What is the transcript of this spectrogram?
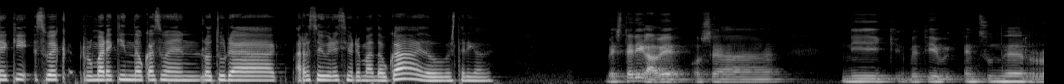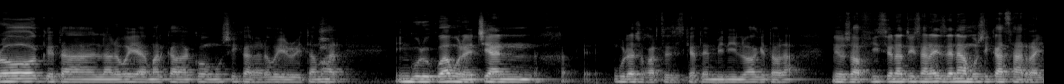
Zueki, zuek rumbarekin daukazuen lotura arrazoi bereziren bat dauka edo besterik gabe? Besterik gabe, osea, nik beti entzun rock eta larogeia markadako musika, larogeia iruditamar ingurukoa, bueno, etxean guraso jartzen zizkiaten viniloak eta hola, ni oso afizionatu izan naiz dena musika zarrai.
